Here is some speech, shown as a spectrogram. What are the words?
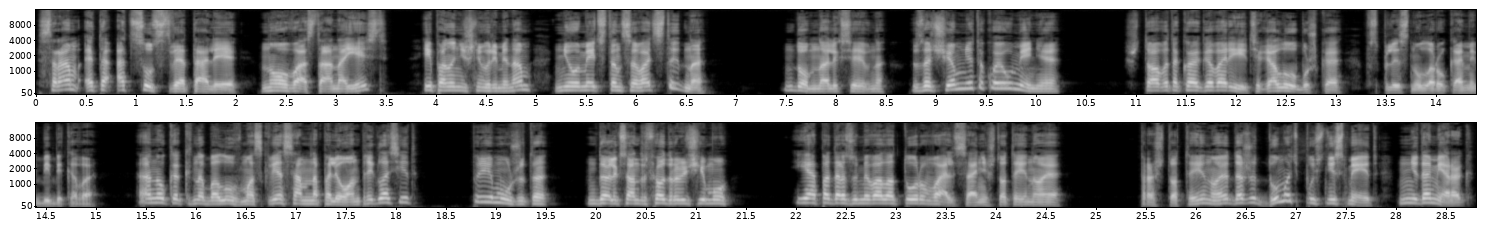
срам — это отсутствие талии, но у вас-то она есть, и по нынешним временам не уметь танцевать стыдно». «Домна Алексеевна, зачем мне такое умение?» «Что вы такое говорите, голубушка?» — всплеснула руками Бибикова. «А ну как на балу в Москве сам Наполеон пригласит?» «Приму же-то. Да Александр Федорович ему...» «Я подразумевала тур вальса, а не что-то иное. Про что-то иное даже думать пусть не смеет, недомерок.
